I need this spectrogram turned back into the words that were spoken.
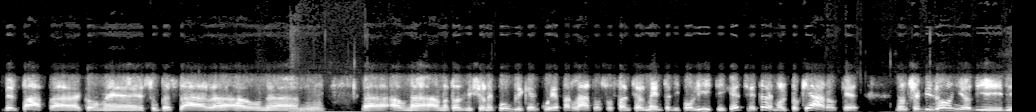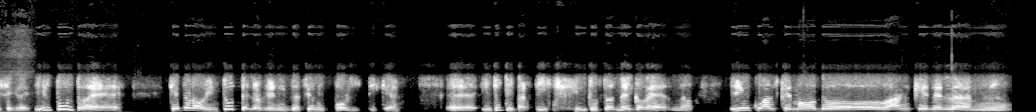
del, Papa come superstar a una, a, una, a una, trasmissione pubblica in cui ha parlato sostanzialmente di politica, eccetera. È molto chiaro che non c'è bisogno di, di segreti. Il punto è che però in tutte le organizzazioni politiche eh, in tutti i partiti, tutto, nel governo, in qualche modo anche nel, um,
